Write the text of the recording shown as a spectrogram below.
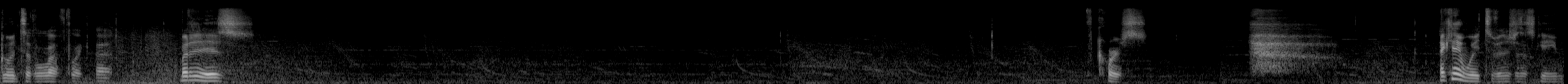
Going to the left like that. But it is. Of course. I can't wait to finish this game.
